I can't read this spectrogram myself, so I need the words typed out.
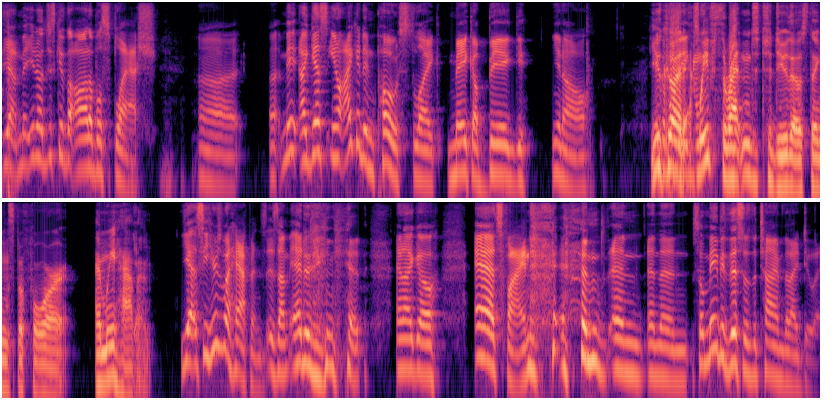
yeah, you know, just give the audible splash. Uh, uh, I guess you know I could in post like make a big, you know, You could, big- and we've threatened to do those things before, and we haven't. yeah. See, here's what happens: is I'm editing it, and I go, eh, it's fine, and and and then so maybe this is the time that I do it.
